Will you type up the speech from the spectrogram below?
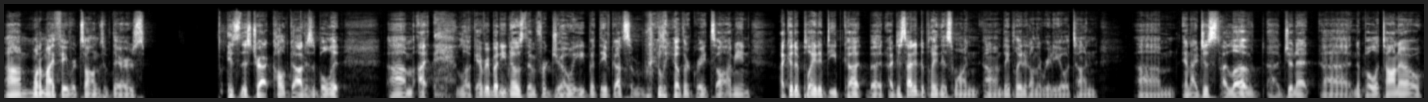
Um, one of my favorite songs of theirs is this track called "God Is a Bullet." Um, I look, everybody knows them for Joey, but they've got some really other great songs. I mean, I could have played a deep cut, but I decided to play this one. Um, they played it on the radio a ton. Um, and I just I loved uh, Johnette uh, Napolitano.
